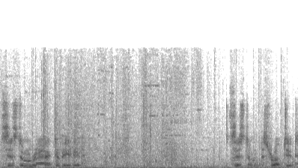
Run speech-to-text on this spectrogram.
System reactivated. System disrupted.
